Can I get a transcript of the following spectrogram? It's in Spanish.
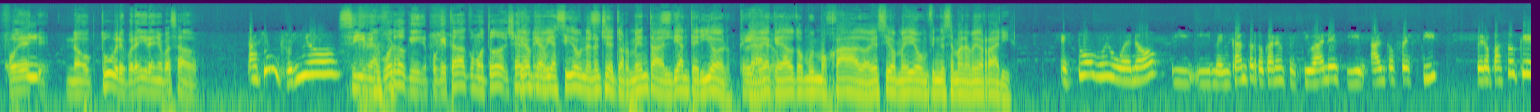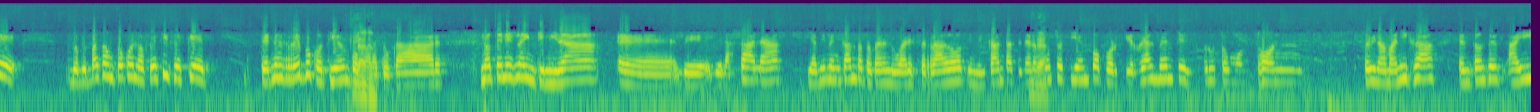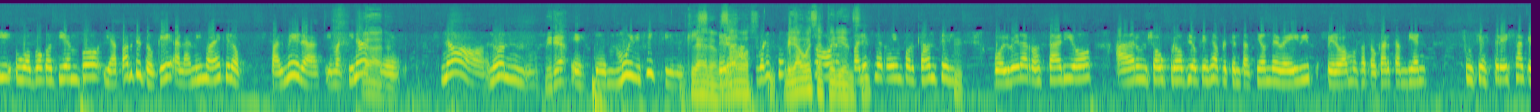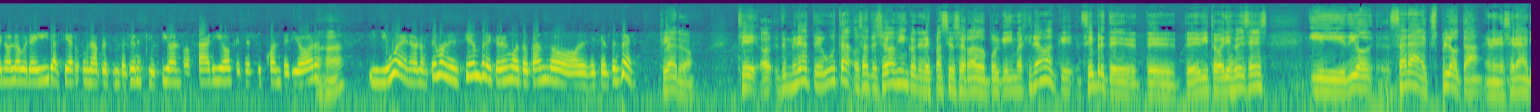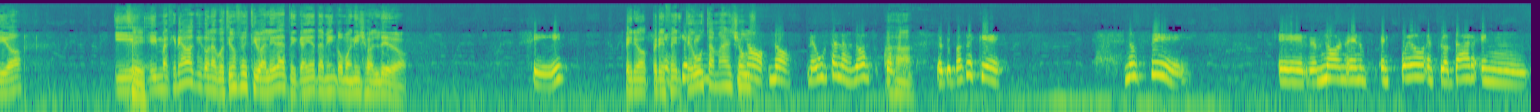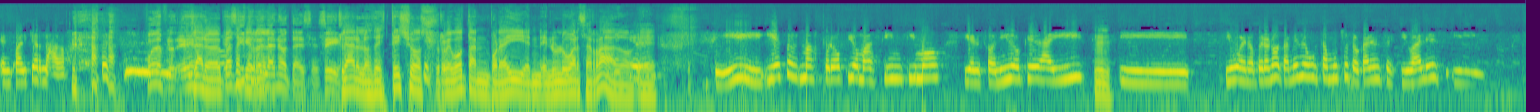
Fue, Sí. eh, no, octubre por ahí el año pasado. Hacía un frío. Sí, me acuerdo que, porque estaba como todo, ya Creo que medio- había sido una noche de tormenta el día anterior. Y Claro. había quedado todo muy mojado, había sido medio un fin de semana medio rari. Estuvo muy bueno y, y me encanta tocar en festivales y alto festi, pero pasó que lo que pasa un poco en los festis es que tenés re poco tiempo Claro. para tocar, no tenés la intimidad eh, de, de la sala y a mí me encanta tocar en lugares cerrados y me encanta tener mucho tiempo porque realmente disfruto un montón, soy una manija, entonces ahí hubo poco tiempo y aparte toqué a la misma vez que los Palmeras, imagínate. Claro. No, no, Mirá. este, muy difícil. Claro, Pero mirá vos, por eso- mirá vos esa experiencia. Me parece re importante Mm. volver a Rosario a dar un show propio que es la presentación de Baby, pero vamos a tocar también Sucia Estrella, que no logré ir a hacer una presentación exclusiva en Rosario, que es el disco anterior. Ajá, Y bueno, los temas de siempre que vengo tocando desde que empecé. claro. Che, o- te- mirá, ¿te gusta? O sea, te llevas bien con el espacio cerrado, porque imaginaba que siempre te, te, te he visto varias veces y digo, Sara explota en el escenario y Sí. imaginaba que con la cuestión festivalera te caía también como anillo al dedo. Sí. Pero prefer- Es que ¿te me- gusta más el show? No, no, me gustan las dos cosas. Ajá. Lo que pasa es que, no sé, eh, no, en- puedo explotar en, en cualquier lado. Puedo Claro, lo que pasa es que re- la nota ese, sí. Claro, los destellos rebotan por ahí en, en un lugar cerrado. eh. Sí, y eso es más propio, más íntimo, y el sonido queda ahí, Mm. y, y bueno, pero no, también me gusta mucho tocar en festivales y,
